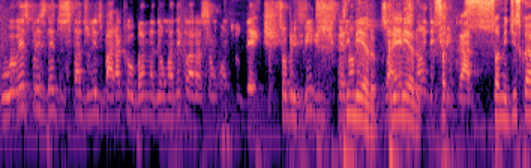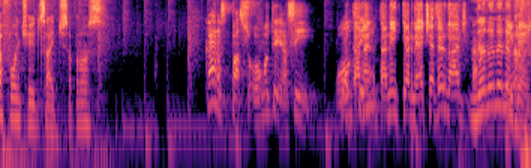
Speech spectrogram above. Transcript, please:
O ex-presidente dos Estados Unidos, Barack Obama, deu uma declaração contundente sobre vídeos de fenômenos Primeiro, aéreos primeiro, não só, identificados. só me diz qual é a fonte aí do site, só pra nós. Cara, passou ontem, assim, Pô, tá, ontem... na, tá na internet, é verdade, cara. Não, não, não, não, Nem não. vem.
